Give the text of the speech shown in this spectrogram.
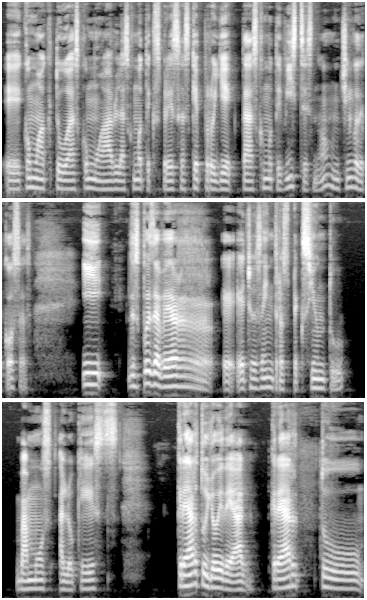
eh, cómo actúas, cómo hablas, cómo te expresas, qué proyectas, cómo te vistes, ¿no? Un chingo de cosas. Y después de haber eh, hecho esa introspección tú, vamos a lo que es crear tu yo ideal, crear tu,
